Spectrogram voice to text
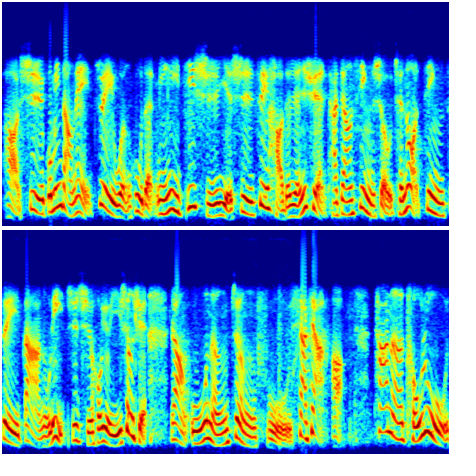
啊，是国民党内最稳固的民意基石，也是最好的人选。他将信守承诺，尽最大努力支持侯友谊胜选，让无能政府下架。啊，他呢投入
